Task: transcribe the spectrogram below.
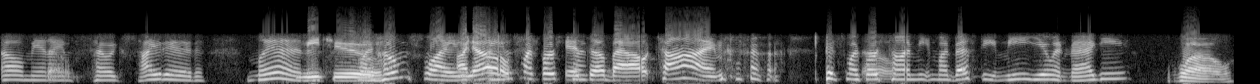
Oh man, so. I am so excited. Lynn. Me too. My home flight. I know. I mean, my first time. It's about time. it's my so. first time meeting my bestie, me, you, and Maggie. Whoa.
